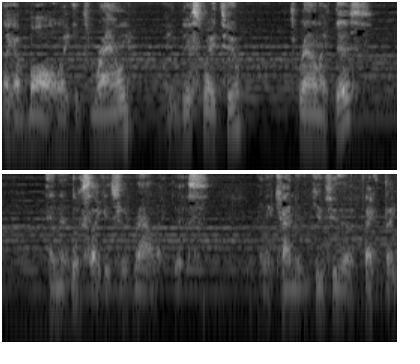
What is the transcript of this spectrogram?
like a ball, like it's round, like this way too. It's round like this, and it looks like it's just round like this, and it kind of gives you the effect like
